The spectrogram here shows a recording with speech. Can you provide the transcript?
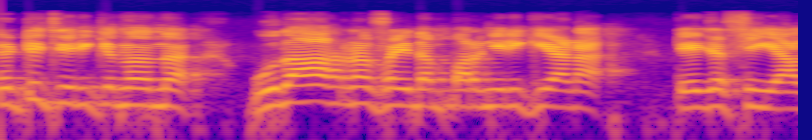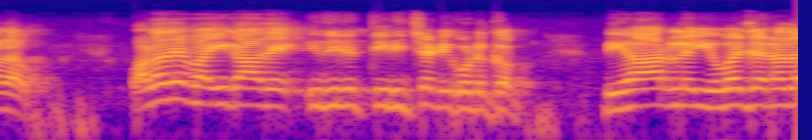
കെട്ടിച്ചിരിക്കുന്നതെന്ന് ഉദാഹരണ സഹിതം പറഞ്ഞിരിക്കുകയാണ് തേജസ്വി യാദവ്. വളരെ വൈകാതെ ഇതിന് തിരിച്ചടി കൊടുക്കും. ബീഹാറിലെ യുവജനത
